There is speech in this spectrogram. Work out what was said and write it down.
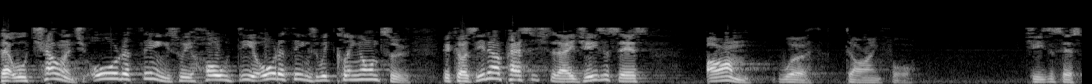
that will challenge all the things we hold dear, all the things we cling on to. Because in our passage today, Jesus says, I'm worth dying for. Jesus says,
